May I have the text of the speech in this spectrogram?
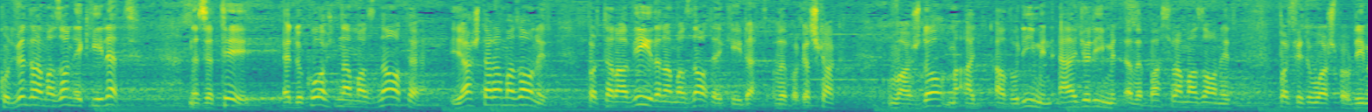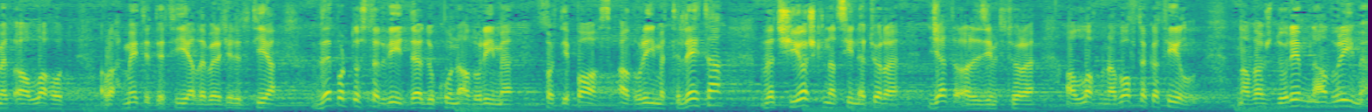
kur të vjen Ramazani e ke lehtë. Nëse ti edukohesh në namaz nate jashtë Ramazanit, për teravi dhe namaz nate e ke lehtë. Dhe për këtë shkak vazhdo me adhurimin e agjërimit edhe pas Ramazanit për të fituar shpërblimet e Allahut, rahmetet e Tij dhe bereqetet e Tij dhe për t'u stërvit dhe eduku në adhurime për t'i pas adhurime të lehta dhe të shijosh kënaqësinë e tyre gjatë realizimit të tyre. Allahu na bëftë të këtillë Na dhashtë durim në adhurime,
